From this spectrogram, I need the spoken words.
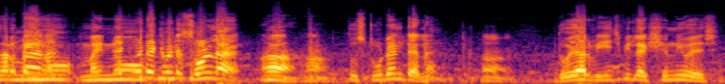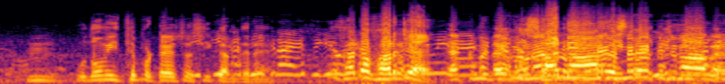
ਨਾ? ਮੈਨੂੰ- ਮੈਨੂੰ- ਇੱਕ ਮਿੰਟ ਇੱਕ ਮਿੰਟ ਸੁਣ ਲੈ। ਹਾਂ ਹਾਂ। ਤੂੰ ਸਟੂਡੈਂਟ ਹੈ ਨਾ? ਹਾਂ। 2020 ਚ ਵੀ ਇਲੈਕਸ਼ਨ ਨਹੀਂ ਹੋਏ ਸੀ। ਉਦੋਂ ਵੀ ਇੱਥੇ ਪ੍ਰੋਟੈਸਟ ਅਸੀਂ ਕਰਦੇ ਰਹੇ। ਇਹ ਸਾਡਾ ਫਰਜ਼ ਹੈ। ਇੱਕ ਮਿੰਟ ਇੱਕ ਮਿੰਟ ਸਾਡੀ ਮੇਰਾ- ਇੱਕ ਜਵਾਬ ਹੈ।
